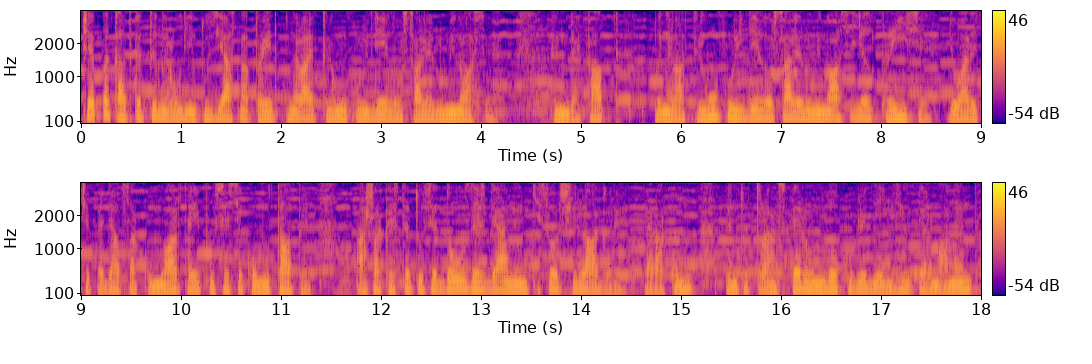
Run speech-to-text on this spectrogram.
ce păcat că tânărul entuziast n-a trăit până la triumful ideilor sale luminoase, când de fapt Până la triumful ideilor sale luminoase, el trăise, deoarece pedeapsa cu moartea îi fusese comutată, așa că stătuse 20 de ani în închisori și lagăre, iar acum, pentru transferul în locurile de exil permanent,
